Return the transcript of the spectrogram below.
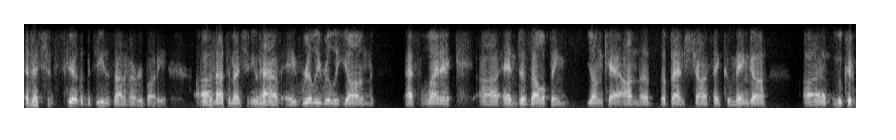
And that should scare the bejesus out of everybody. Uh, not to mention you have a really, really young, athletic, uh, and developing young cat on the the bench, Jonathan Kuminga, uh, who could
